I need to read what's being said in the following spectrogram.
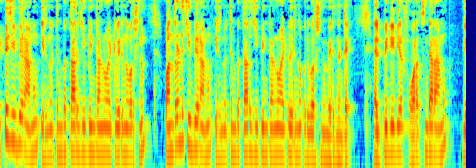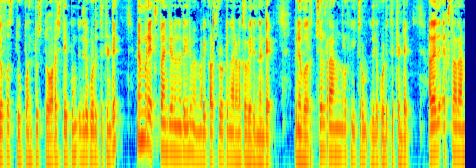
എട്ട് ജി ബി റാമും ഇരുന്നൂറ്റൻപത്തി ആറ് ജി ബി ഇന്റേണലുമായിട്ട് വരുന്ന വെർഷനും പന്ത്രണ്ട് ജി ബി റാമും ഇരുന്നൂറ്റൻപത്തി ആറ് ജി ബി ഇന്റേണലുമായിട്ട് വരുന്ന ഒരു വെർഷനും വരുന്നുണ്ട്. L P D D R four എക്സിന്റെ റാമും U F S two point two storage ടൈപ്പും ഇതിൽ കൊടുത്തിട്ടുണ്ട്. മെമ്മറി എക്സ്പാൻഡ് ചെയ്യണമെന്നുണ്ടെങ്കിൽ മെമ്മറി കാർഡ് സ്ലോട്ടും കാര്യങ്ങളൊക്കെ വരുന്നുണ്ട്. പിന്നെ വെർച്വൽ റാം എന്നുള്ള ഫീച്ചറും ഇതിൽ കൊടുത്തിട്ടുണ്ട്. അതായത് എക്സ്ട്രാ റാം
